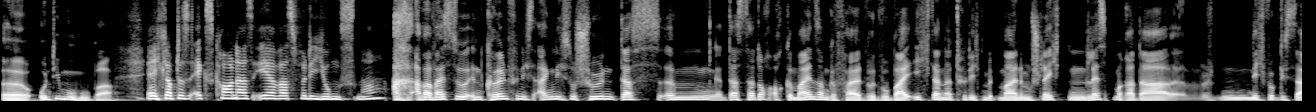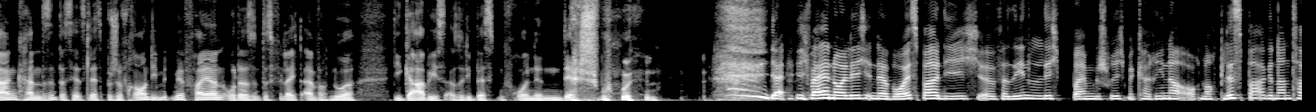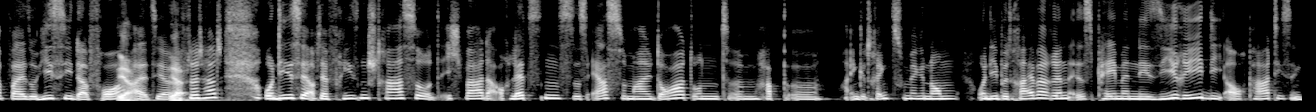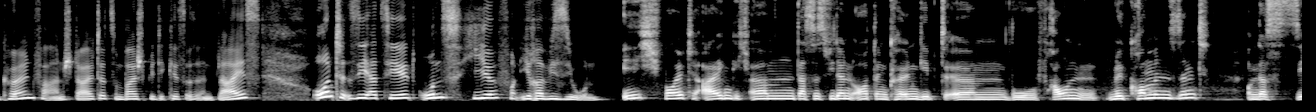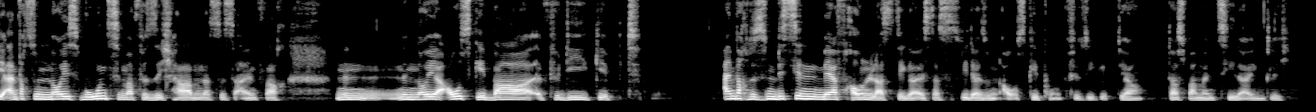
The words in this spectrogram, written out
Äh, und die Mumu-Bar. Ja, ich glaube, das Ex-Corner ist eher was für die Jungs, ne? Ach, aber weißt du, in Köln finde ich es eigentlich so schön, dass, ähm, dass da doch auch gemeinsam gefeiert wird, wobei ich dann natürlich mit meinem schlechten Lesbenradar äh, nicht wirklich sagen kann, sind das jetzt lesbische Frauen, die mit mir feiern oder sind das vielleicht einfach nur die Gabis, also die besten Freundinnen der Schwulen? Ja, ich war ja neulich in der Boys Bar, die ich äh, versehentlich beim Gespräch mit Carina auch noch Bliss Bar genannt habe, weil so hieß sie davor, Ja, als sie ja. eröffnet hat. Und die ist ja auf der Friesenstraße und ich war da auch letztens das erste Mal dort und ähm, habe äh, ein Getränk zu mir genommen. Und die Betreiberin ist Payman Nesiri, die auch Partys in Köln veranstaltet, zum Beispiel die Kisses and Lies. Und sie erzählt uns hier von ihrer Vision. Ich wollte eigentlich, ähm, dass es wieder einen Ort in Köln gibt, ähm, wo Frauen willkommen sind und dass sie einfach so ein neues Wohnzimmer für sich haben, dass es einfach eine, eine neue Ausgehbar für die gibt. Einfach, dass es ein bisschen mehr frauenlastiger ist, dass es wieder so einen Ausgehpunkt für sie gibt. Ja, das war mein Ziel eigentlich.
